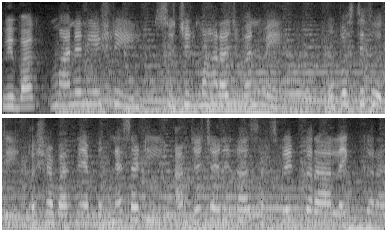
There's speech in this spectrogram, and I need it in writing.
विभाग माननीय श्री सुचिल महाराज वनवे उपस्थित होते. अशा बातम्या बघण्यासाठी आमच्या चॅनलला सबस्क्राईब करा लाईक करा.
